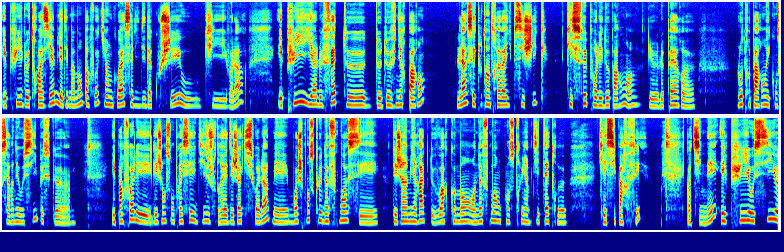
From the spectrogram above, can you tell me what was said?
Et puis le troisième, il y a des mamans parfois qui angoissent à l'idée d'accoucher ou qui voilà. Et puis, il y a le fait de devenir parent. Là, c'est tout un travail psychique qui se fait pour les deux parents. Hein. Le, père, l'autre parent est concerné aussi parce que. Et parfois, les, les, gens sont pressés, ils disent Je voudrais déjà qu'il soit là, mais moi, je pense que neuf mois, c'est déjà un miracle de voir comment, en neuf mois, on construit un petit être qui est si parfait quand il naît. Et puis aussi,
